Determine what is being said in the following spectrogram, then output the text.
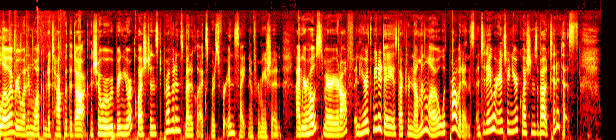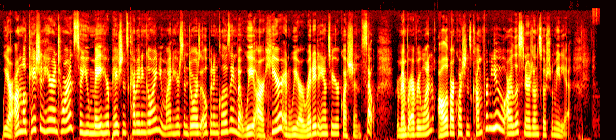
Hello, everyone, and welcome to Talk with the Doc, the show where we bring your questions to Providence medical experts for insight and information. I'm your host, Mary Ernoff, and here with me today is Dr. Nelman Lowe with Providence, and today we're answering your questions about tinnitus. We are on location here in Torrance, so you may hear patients coming and going. You might hear some doors open and closing, but we are here and we are ready to answer your questions. So remember, everyone, all of our questions come from you, our listeners, on social media.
